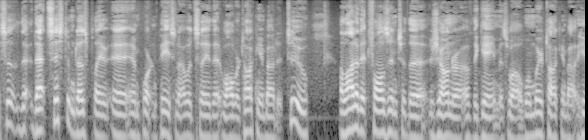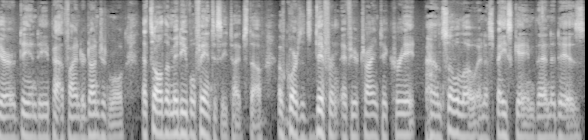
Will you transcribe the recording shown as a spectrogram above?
so th- that system does play an important piece, and I would say that while we're talking about it too, a lot of it falls into the genre of the game as well. When we're talking about here D and D, Pathfinder, Dungeon World, that's all the medieval fantasy type stuff. Of course, it's different if you're trying to create Han Solo in a space game than it is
